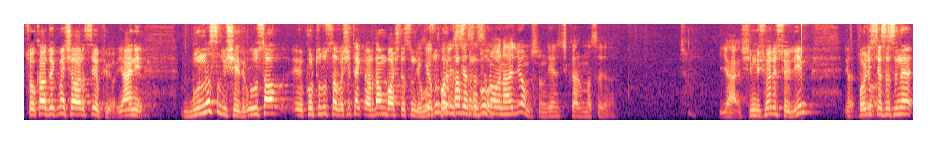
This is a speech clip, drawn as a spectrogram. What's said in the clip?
Sokağa dökme çağrısı yapıyor. Yani bu nasıl bir şeydir? Ulusal e, Kurtuluş Savaşı tekrardan başlasın diyor. Peki Huzurdan polis kastım yasasını bu. onaylıyor musun? Yeni çıkarılması. Ya şimdi şöyle söyleyeyim. Polis yasasını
